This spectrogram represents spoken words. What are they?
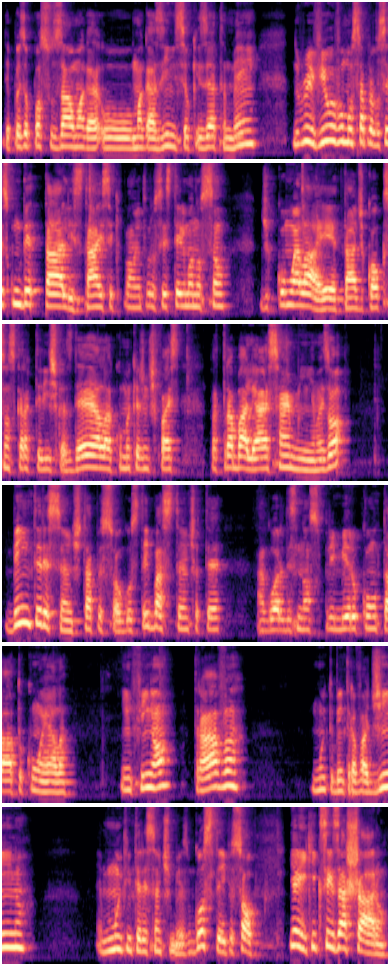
Depois eu posso usar o, maga, o magazine se eu quiser também. No review eu vou mostrar para vocês com detalhes, tá? Esse equipamento para vocês terem uma noção de como ela é, tá? De que são as características dela, como é que a gente faz para trabalhar essa arminha. Mas ó, Bem interessante, tá, pessoal? Gostei bastante até agora desse nosso primeiro contato com ela. Enfim, ó, trava, muito bem travadinho. É muito interessante mesmo. Gostei, pessoal. E aí, o que, que, vocês acharam?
